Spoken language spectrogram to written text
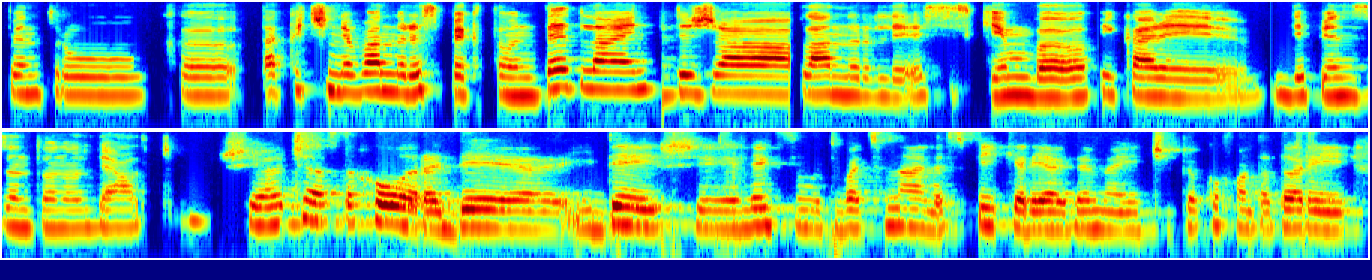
pentru că dacă cineva nu respectă un deadline, deja planurile se schimbă fiecare depinzând unul de altul. Și această horă de idei și lecții motivaționale, speakeri avem aici pe cofondatorii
